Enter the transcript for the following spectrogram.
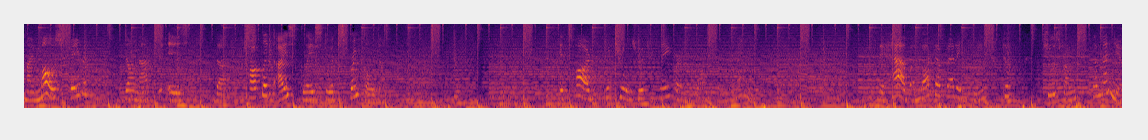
My most favorite donut is the chocolate ice glazed with sprinkle donut. It's hard to choose which flavor you want from the menu. They have a lot of varieties to choose from the menu.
